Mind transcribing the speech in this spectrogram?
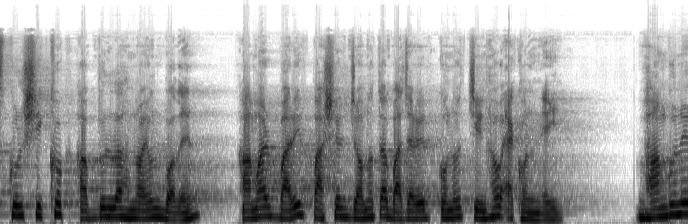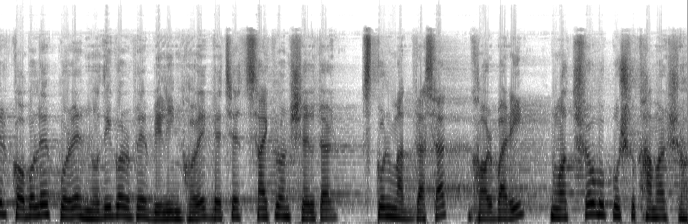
স্কুল শিক্ষক আবদুল্লাহ নয়ন বলেন, আমার বাড়ির পাশের জনতা বাজারের কোনো চিহ্ন এখন নেই। ভাঙ্গনের কবলে পড়ে নদীগর্ভে বিলীন হয়ে গেছে সাইক্লোন শেল্টার, স্কুল মাদ্রাসা, ঘরবাড়ি, মৎস্য ও পশু খামার সহ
